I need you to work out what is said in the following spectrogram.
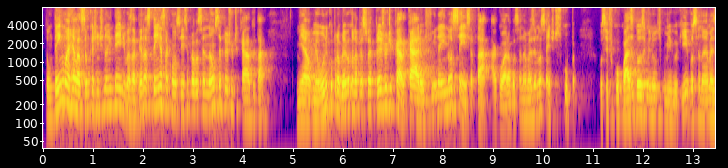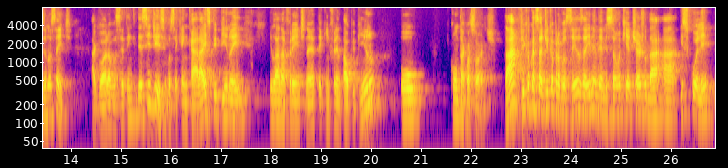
Então tem uma relação que a gente não entende, mas apenas tem essa consciência para você não ser prejudicado, tá? Minha, meu único problema é quando a pessoa é prejudicada. Cara, eu fui na inocência. Tá, agora você não é mais inocente, desculpa. Você ficou quase 12 minutos comigo aqui, você não é mais inocente. Agora você tem que decidir se você quer encarar esse pepino aí e lá na frente, né, ter que enfrentar o pepino ou contar com a sorte, tá? Fica com essa dica para vocês aí, né? Minha missão aqui é te ajudar a escolher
